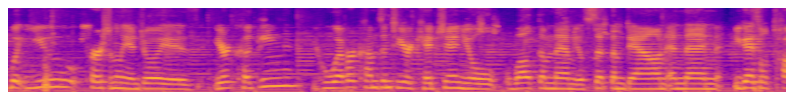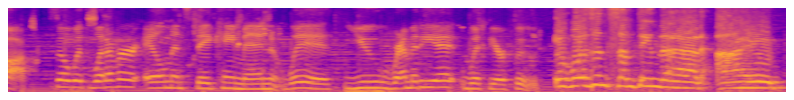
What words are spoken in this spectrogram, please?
what you personally enjoy is your cooking. Whoever comes into your kitchen, you'll welcome them, you'll sit them down, and then you guys will talk. So, with whatever ailments they came in with, you remedy it with your food. It wasn't something that I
